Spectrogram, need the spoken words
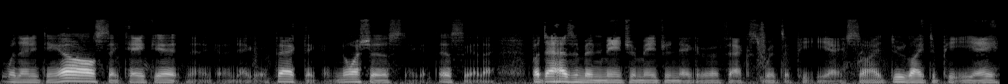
with anything else, they take it, they get a negative effect, they get nauseous, they this, get that. But there hasn't been major, major negative effects with the PEA. So I do like the PEA.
